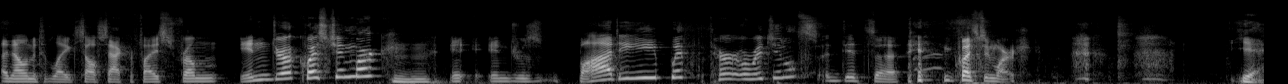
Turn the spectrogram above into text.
an element of like self sacrifice from Indra question mark. Mm-hmm. I- Indra's body with her originals. It's a question mark. Yeah.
